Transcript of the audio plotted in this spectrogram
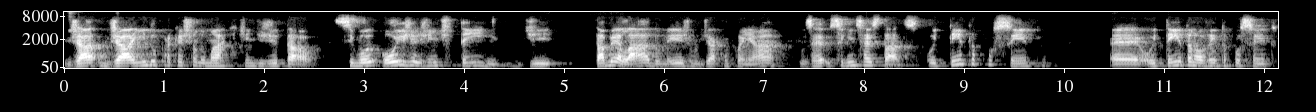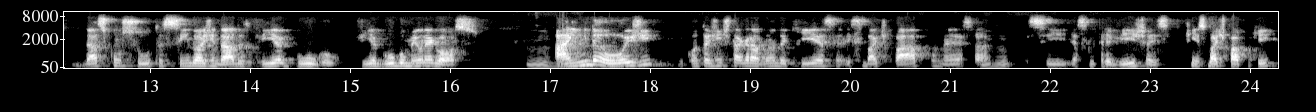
Já, já indo para a questão do marketing digital, se hoje a gente tem de tabelado mesmo, de acompanhar os, os seguintes resultados: 80%, é, 80, 90% das consultas sendo agendadas via Google, via Google Meu Negócio. Uhum. Ainda hoje, enquanto a gente está gravando aqui essa, esse bate-papo, né, essa, uhum. esse, essa entrevista, esse, enfim, esse bate-papo aqui,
